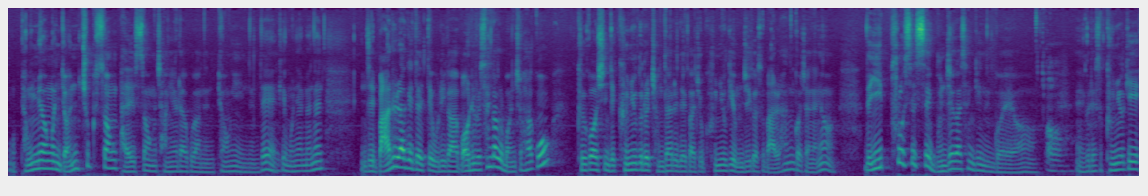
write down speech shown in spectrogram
뭐 병명은 연축성 발성 장애라고 하는 병이 있는데 그게 뭐냐면은 이제 말을 하게 될 때 우리가 머리로 생각을 먼저 하고 그것이 이제 근육으로 전달이 돼가지고 근육이 움직여서 말을 하는 거잖아요. 근데 이 프로세스에 문제가 생기는 거예요. 어, 예, 그래서 근육이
